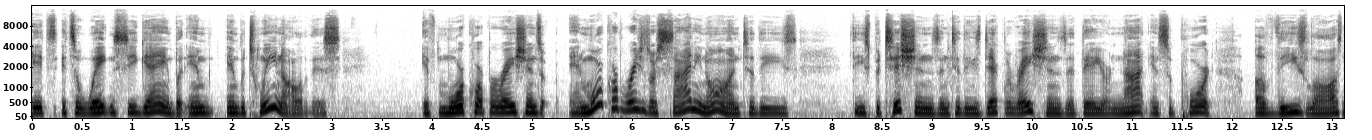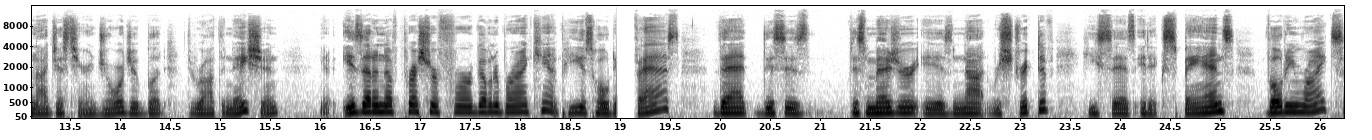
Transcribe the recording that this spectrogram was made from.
It's it's a wait and see game. But in in between all of this, if more corporations and more corporations are signing on to these these petitions and to these declarations that they are not in support of these laws, not just here in Georgia, but throughout the nation, you know, is that enough pressure for Governor Brian Kemp? He is holding fast that this is this measure is not restrictive. He says it expands voting rights.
